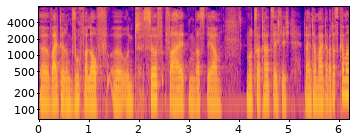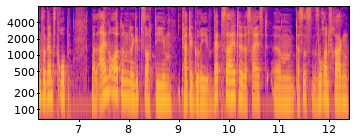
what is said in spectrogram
äh, weiteren Suchverlauf äh, und Surfverhalten, was der Nutzer tatsächlich dahinter meint. Aber das kann man so ganz grob mal einordnen. Und dann gibt es auch die Kategorie Webseite. Das heißt, ähm, das ist Suchanfragen,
